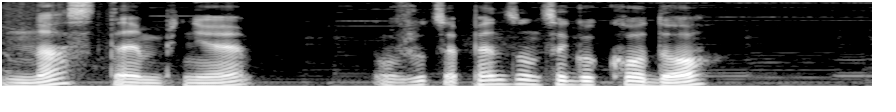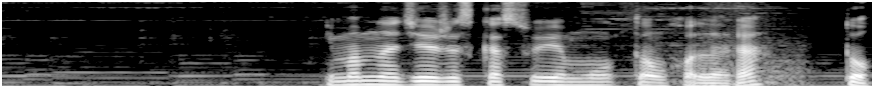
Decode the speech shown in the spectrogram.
Następnie wrzucę pędzącego kodo. I mam nadzieję, że skasuję mu tą cholerę. Tu,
